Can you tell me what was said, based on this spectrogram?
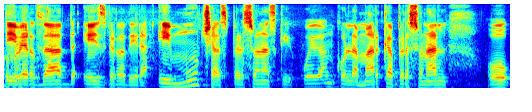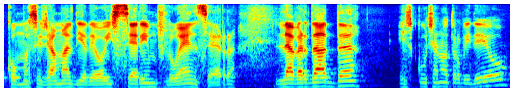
de verdad es verdadera? Hay muchas personas que juegan con la marca personal o como se llama el día de hoy, ser influencer. La verdad, escuchan otro video,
